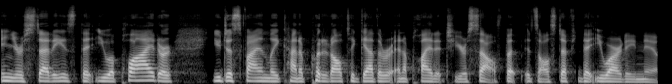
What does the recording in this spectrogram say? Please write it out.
in your studies that you applied, or you just finally kind of put it all together and applied it to yourself? But it's all stuff that you already knew.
